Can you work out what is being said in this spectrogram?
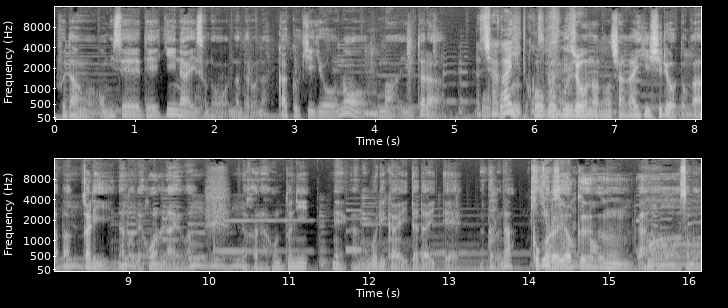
普段お見せできないそのなんだろうな各企業の、うん。まあ言うたら社外ね広告上の社外費資料とかばっかりなので、うん。本来は、だから本当にねあのご理解いただいてなんだろうな快く、うん、あのー。その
